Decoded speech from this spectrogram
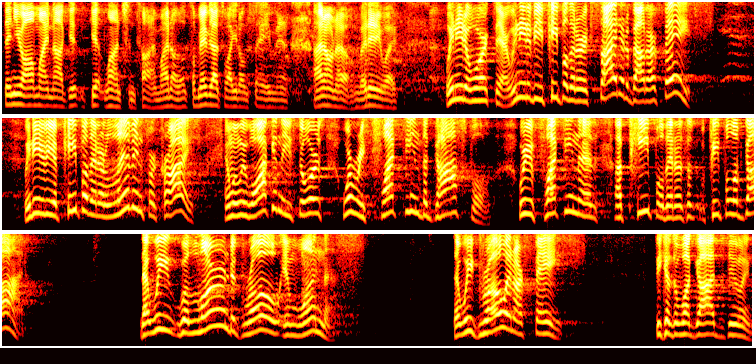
then you all might not get, get lunch in time. I don't know. So maybe that's why you don't say amen. I don't know. But anyway. We need to work there. We need to be people that are excited about our faith. We need to be a people that are living for Christ. And when we walk in these doors, we're reflecting the gospel. We're reflecting as a people that is a people of God. That we will learn to grow in oneness. That we grow in our faith because of what God's doing.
